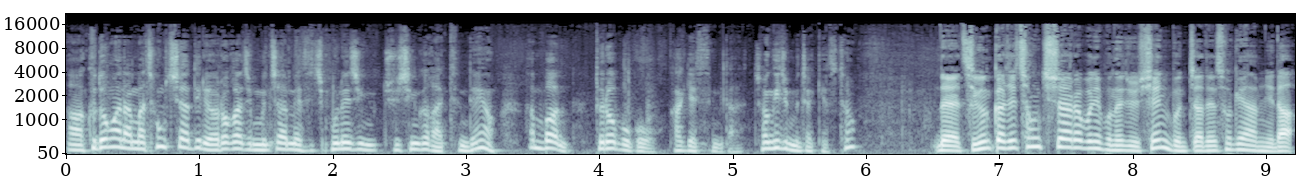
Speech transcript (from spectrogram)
아, 그동안 아마 청취자들이 여러 가지 문자 메시지 보내주신 것 같은데요. 한번 들어보고 가겠습니다. 정기진 문자 캐스터. 네, 지금까지 청취자 여러분이 보내주신 문자들 소개합니다.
